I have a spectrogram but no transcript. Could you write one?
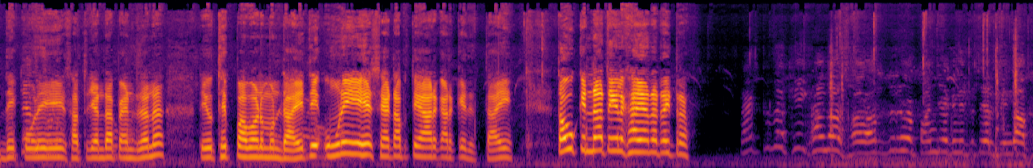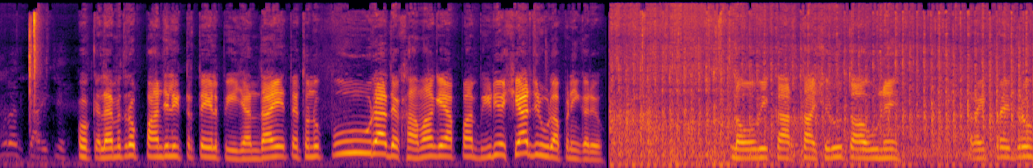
ਦੇ ਕੋਲੇ ਸਤਜੰਡਾ ਪਿੰਡ ਦਾ ਨਾ ਤੇ ਉੱਥੇ ਪਵਨ ਮੁੰਡਾ ਏ ਤੇ ਉਹਨੇ ਇਹ ਸੈਟਅਪ ਤਿਆਰ ਕਰਕੇ ਦਿੱਤਾ ਏ। ਤਾਂ ਉਹ ਕਿੰਨਾ ਤੇਲ ਖਾ ਜਾਂਦਾ ਟਰੈਕਟਰ? ਟਰੈਕਟਰ ਦਾ ਕੀ ਖਾਂਦਾ ਸਾਰਾ ਦਿਨ 5 ਲੀਟਰ ਤੇਲ ਪੀਂਦਾ ਪੂਰੇ ਚਾਰੀ ਚ ਓਕੇ ਲੈ ਮਿੱਤਰੋ 5 ਲੀਟਰ ਤੇਲ ਪੀ ਜਾਂਦਾ ਏ ਤੇ ਤੁਹਾਨੂੰ ਪੂਰਾ ਦਿਖਾਵਾਂਗੇ ਆਪਾਂ ਵੀਡੀਓ ਸ਼ੇਅਰ ਜ਼ਰੂਰ ਆਪਣੀ ਕਰਿਓ। ਲਓ ਵੀ ਕਰਤਾ ਸ਼ੁਰੂ ਤਾਊ ਨੇ ਟਰੈਕਟਰ ਇਧਰੋਂ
